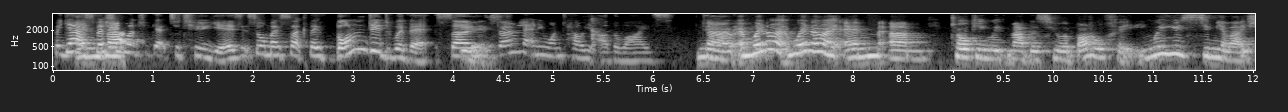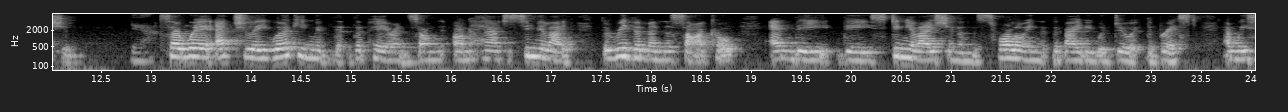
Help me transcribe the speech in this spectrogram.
But yeah, and especially that, once you get to two years, it's almost like they've bonded with it. So yes. don't let anyone tell you otherwise. No, and when I when I am um, talking with mothers who are bottle feeding, we use simulation. Yeah. So we're actually working with the, the, parents on, on how to simulate the rhythm and the cycle and the the stimulation and the swallowing that the baby would do at the breast. And we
